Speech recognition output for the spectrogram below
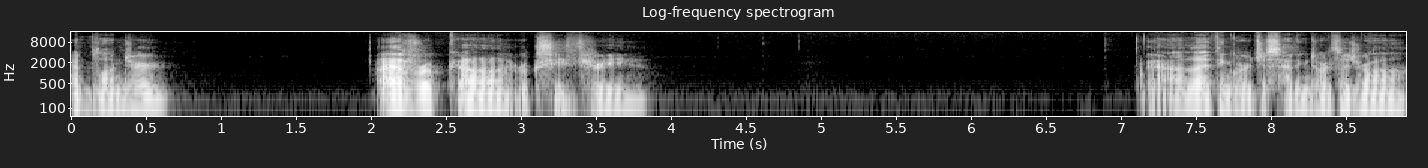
I blunder. I have rook uh rook c3. Yeah, I think we're just heading towards a draw.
